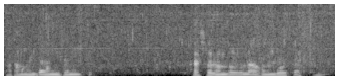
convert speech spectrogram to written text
Parang may daan dyan. Kaso lang ba wala akong butas.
